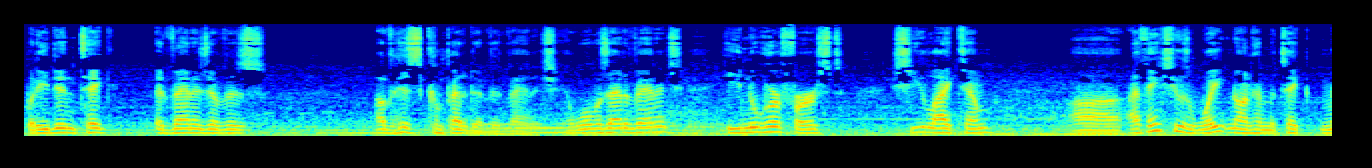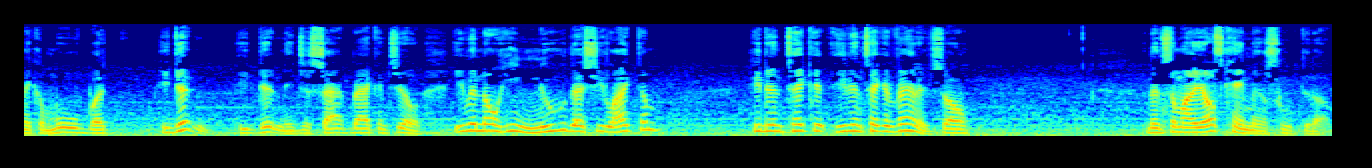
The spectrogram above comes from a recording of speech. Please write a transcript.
but he didn't take advantage of his of his competitive advantage. And what was that advantage? He knew her first. She liked him. Uh, I think she was waiting on him to take make a move, but he didn't. He didn't. He just sat back and chilled. Even though he knew that she liked him, he didn't take it. He didn't take advantage. So then somebody else came in and swooped it up.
